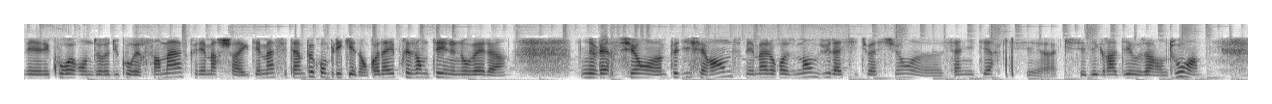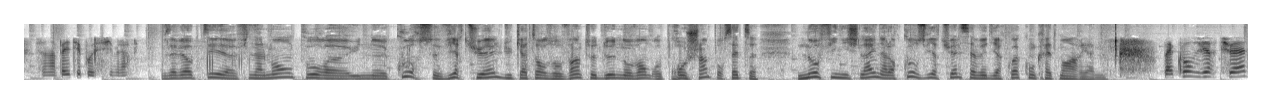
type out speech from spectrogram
les, les coureurs ont dû courir sans masque, les marcheurs avec des masques, c'était un peu compliqué. Donc on avait présenté une nouvelle, euh, une version un peu différente, mais malheureusement, vu la situation euh, sanitaire qui s'est euh, qui s'est dégradée aux alentours, hein, ça n'a pas été possible. Vous avez opté finalement pour une course virtuelle du 14 au 22 novembre prochain pour cette No Finish Line. Alors course virtuelle, ça veut dire quoi concrètement, Ariane? La course virtuelle,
